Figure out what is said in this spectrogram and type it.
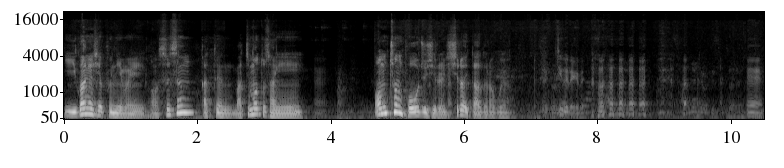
이 이광현 셰프님의 어, 스승 같은 마츠모토상이 엄청 보호주시를 싫어했다 하더라고요. 찍어야 되거든. 예.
